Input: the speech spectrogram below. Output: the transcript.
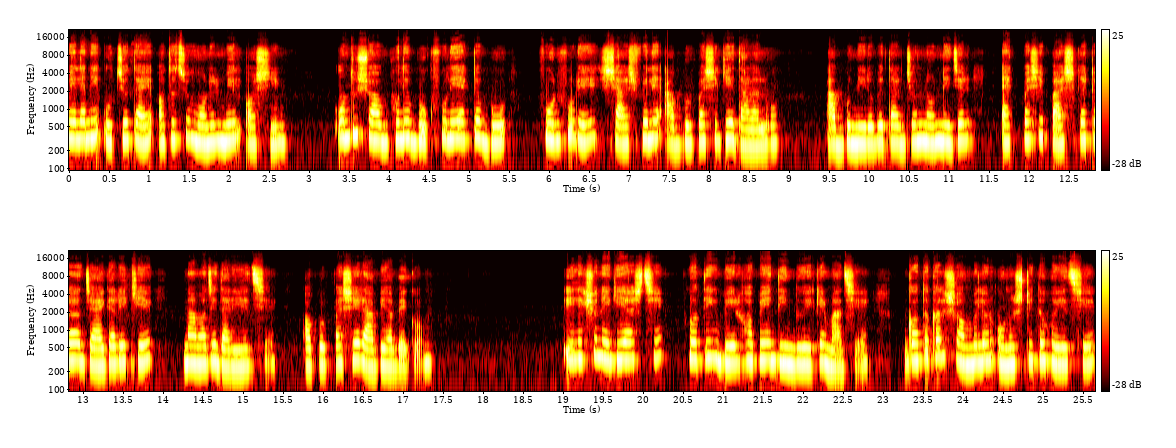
মেলানি উচ্চতায়, অথচ মনের মিল অসীম। অন্তু সব ভুলে বুক ফুলে একটা ফুরফুরে শ্বাস ফেলে আব্বুর পাশে গিয়ে দাঁড়াল। আব্বু নীরবে তার জন্য নিজের এক পাশে পাশ কাটা জায়গা রেখে নামাজে দাঁড়িয়েছে। অপর পাশে রাবিয়া বেগম। ইলেকশন এগিয়ে আসছে। প্রতীক বের হবে দিন দুয়েকের মাঝে। গতকাল সম্মেলন অনুষ্ঠিত হয়েছে।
